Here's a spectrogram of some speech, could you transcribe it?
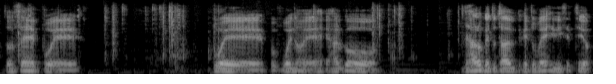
Entonces, pues... Pues, pues bueno, es, algo... Es algo que tú, estás, que tú ves y dices, tío,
